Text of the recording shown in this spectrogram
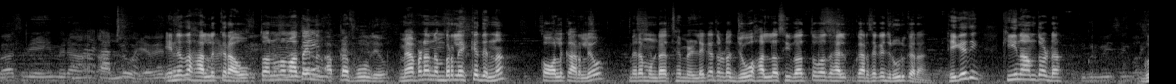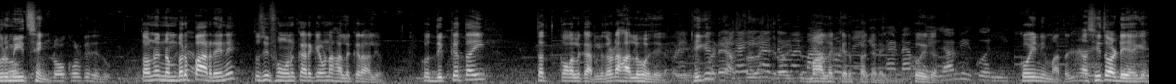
ਬਸ ਵੀ ਇਹੀ ਮੇਰਾ ਹੱਲ ਹੋ ਜਾਵੇ। ਇਹਨਾਂ ਦਾ ਹੱਲ ਕਰਾਓ। ਤੁਹਾਨੂੰ ਮੈਂ ਮਾਤਾ ਜੀ ਆਪਣਾ ਫੋਨ ਦਿਓ। ਮੈਂ ਆਪਣਾ ਨੰਬਰ ਲਿਖ ਕੇ ਦਿੰਨਾ। ਕਾਲ ਕਰ ਲਿਓ। ਮੇਰਾ ਮੁੰਡਾ ਇੱਥੇ ਮਿਲ ਲੇਗਾ। ਤੁਹਾਡਾ ਜੋ ਹੱਲ ਅਸੀਂ ਵੱਧ ਤੋਂ ਵੱਧ ਹੈਲਪ ਕਰ ਸਕੇ ਜਰੂਰ ਕਰਾਂਗੇ। ਠੀਕ ਹੈ ਜੀ? ਕੀ ਨਾਮ ਤੁਹਾਡਾ? ਗੁਰਮੀਤ ਸਿੰਘ। ਗੁਰਮੀਤ ਸਿੰਘ। ਲੋਕ ਖੋਲ ਕੇ ਦੇ ਦਿਓ। ਤੁਹਾਨੂੰ ਨੰਬਰ ਭਰ ਰਹੇ ਨੇ। ਤੁਸੀਂ ਫੋਨ ਕਰਕੇ ਆਪਣਾ ਹੱਲ ਕਰਾ ਲਿਓ। ਕੋਈ ਦਿੱਕਤ ਆਈ? ਤਾਂ ਕਾਲ ਕਰ ਲਿਓ ਤੁਹਾਡਾ ਹੱਲ ਹੋ ਜਾਏਗਾ। ਠੀਕ ਹੈ? ਮਾਲਕ ਕਿਰਪਾ ਕਰੇਗਾ ਕੋਈ ਗੱਲ ਕੋਈ ਨਹੀਂ ਮਾਤਾ ਜੀ ਅਸੀਂ ਤੁਹਾਡੇ ਹੈਗੇ।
